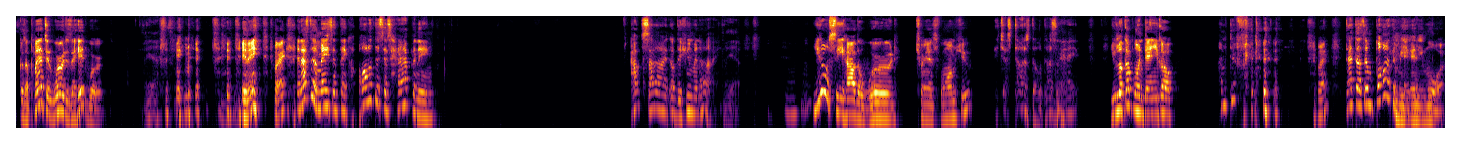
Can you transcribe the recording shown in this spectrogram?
because a planted word is a hid word." Yes. Amen. it ain't right, and that's the amazing thing. All of this is happening outside of the human eye. Yeah. Mm-hmm. You don't see how the word transforms you. It just does, though, doesn't it? You look up one day and you go, "I'm different." right? That doesn't bother me anymore.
